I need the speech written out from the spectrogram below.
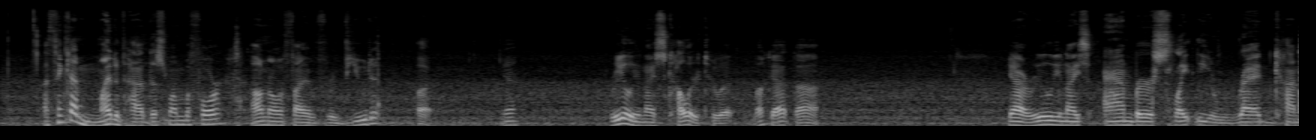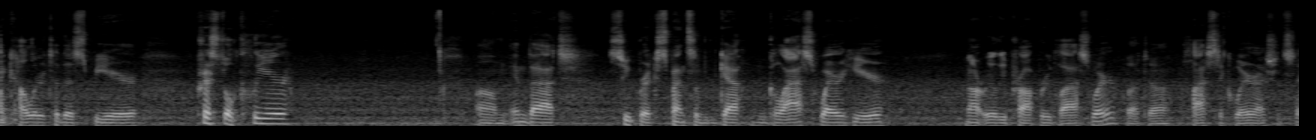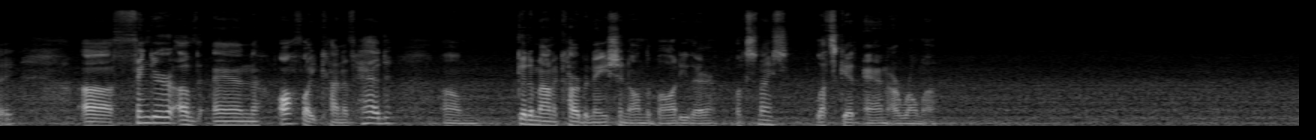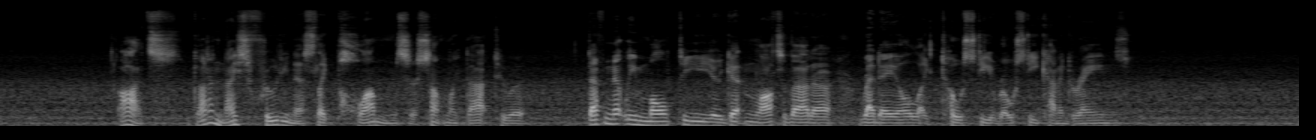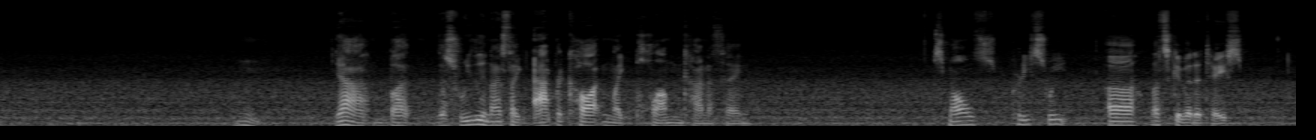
I think I might have had this one before. I don't know if I've reviewed it, but yeah, really nice color to it. Look at that. Yeah, really nice amber, slightly red kind of color to this beer. Crystal clear. Um, in that super expensive glassware here. Not really proper glassware, but uh, plasticware, I should say. Uh, finger of an off-white kind of head. Um, good amount of carbonation on the body there. Looks nice. Let's get an aroma. Oh, it's got a nice fruitiness, like plums or something like that to it. Definitely malty. You're getting lots of that uh, red ale, like toasty, roasty kind of grains. Mm. Yeah, but this really nice, like apricot and like plum kind of thing. Smells pretty sweet. Uh, let's give it a taste.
